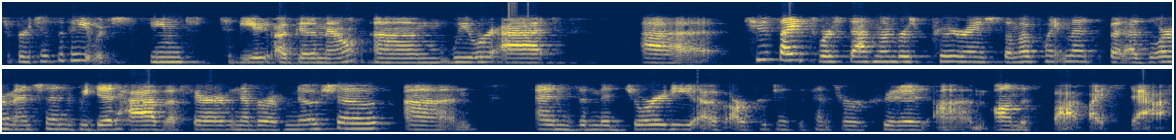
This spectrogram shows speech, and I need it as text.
to participate, which seemed to be a good amount. Um, we were at uh, two sites where staff members prearranged some appointments, but as Laura mentioned, we did have a fair number of no-shows, um, and the majority of our participants were recruited um, on the spot by staff.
